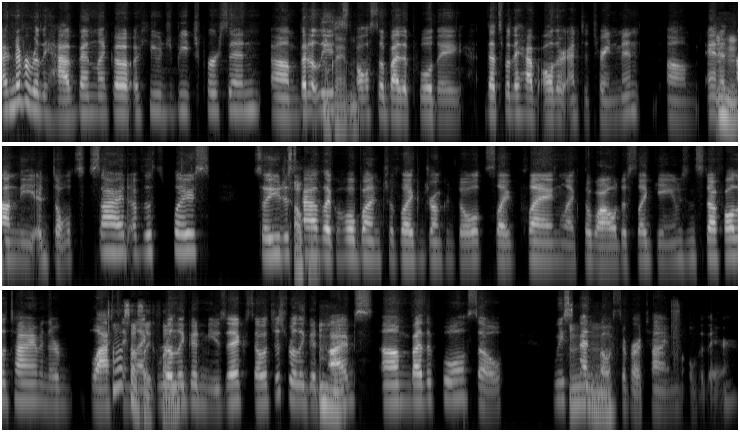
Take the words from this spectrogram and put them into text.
I've never really have been, like, a a huge beach person, um, but at Okay. least also by the pool, they that's where they have all their entertainment, um, and it's hmm on the adults side of this place. So you just Okay. have, like, a whole bunch of, like, drunk adults, like, playing, like, the wildest, like, games and stuff all the time, and they're Oh, that blasting, sounds like, like really fun. good music, so it's just really good hmm vibes, um, by the pool, so we spend Mm. most of our time over there.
